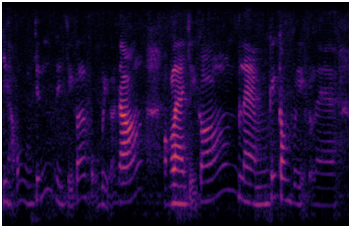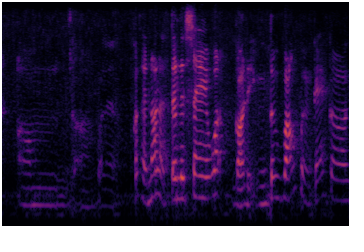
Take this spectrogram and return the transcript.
chị học ở quận chín thì chị có phụ việc ở đó. Hoặc là chị có làm cái công việc là um, gọi là có thể nói là telesale á gọi điện tư vấn về các uh,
